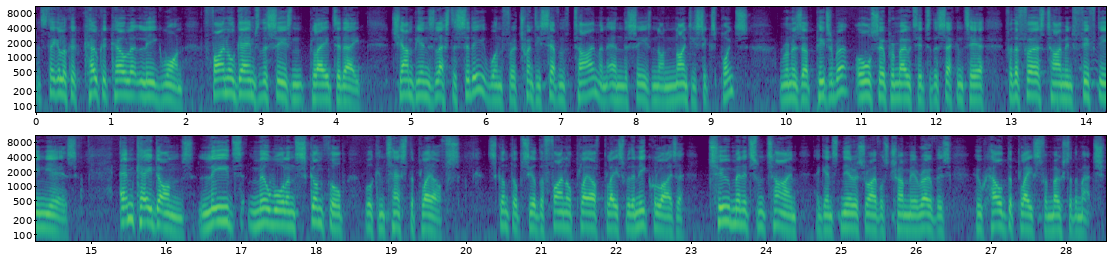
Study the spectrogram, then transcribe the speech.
Let's take a look at Coca Cola League One. Final games of the season played today. Champions Leicester City won for a 27th time and end the season on 96 points. Runners up Peterborough, also promoted to the second tier for the first time in 15 years. MK Dons, Leeds, Millwall, and Scunthorpe will contest the playoffs. Scunthorpe sealed the final playoff place with an equaliser, two minutes from time against nearest rivals Tranmere Rovers, who held the place for most of the match.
